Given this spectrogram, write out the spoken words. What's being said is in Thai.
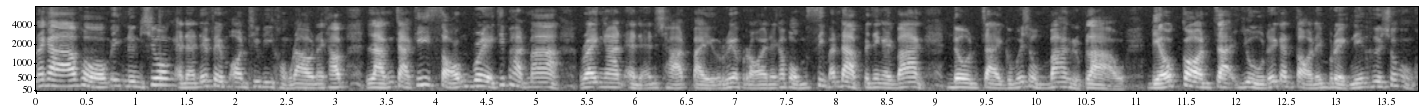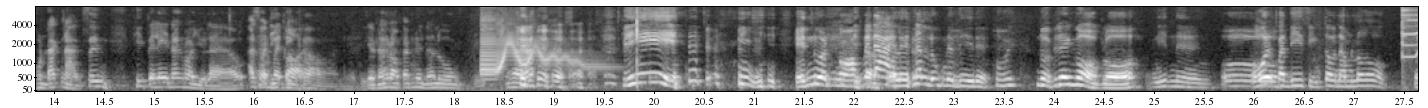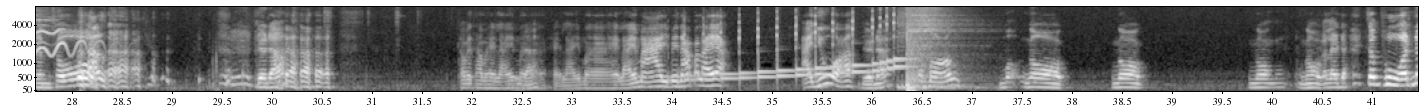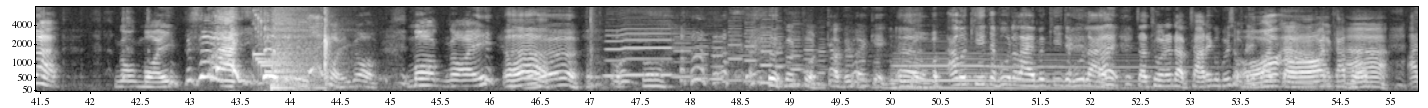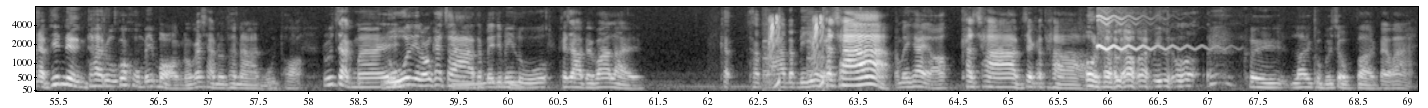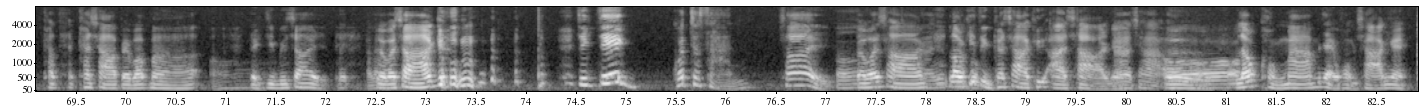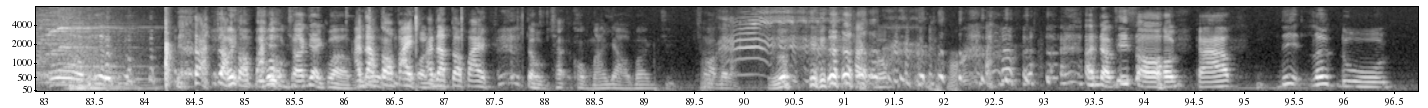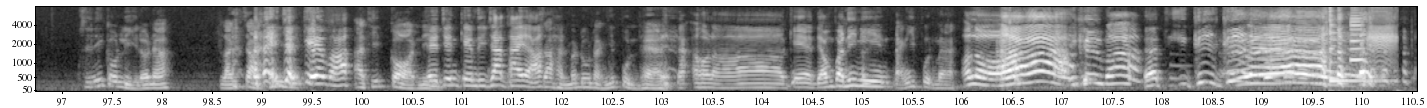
แล้วนะครับผมอีกหนึ่งช่วง a n n FM on TV ของเรานะครับ หลังจากที่ 2 เบรกที่ผ่านมารายงาน a n n Chart ไปเรียบร้อยนะครับผม 10 อันดับเป็นยังไงบ้าง โดนใจคุณผู้ชมบ้างหรือเปล่า เดี๋ยวก่อนจะอยู่ด้วยกันต่อในเบรกนี้ก็คือช่วงของคนรักหนังซึ่งพี่เปเล่นั่งรออยู่แล้วอะสวัสดีก่อน เดี๋ยวนั่งรอแป๊บนึงนะลุง พี่ เห็นหนวดงอกไม่ได้เลยนั่นลุงนาดีเนี่ยเฮ้ยหน่วยพี่ได้งอกเหรอ นิดนึง โอ้โอ้ยปดีสิงโตนำโลก เต็มโชว์ เดี๋ยวนะเขาไปทำไฮไลท์มาเดี๋ยวนะไฮไลท์มา ไฮไลท์มาจะไปนับอะไรอะ อายุเหรอ เดี๋ยวนะสมอง งอก งอก งอก งอกงอกอะไรนะจะผวนน่ะ งอกหมอยไม่ใช่หมอยงอกหมอกหงอยเออโอ้โหคนผลคำไม่ค่อยเก่งคุณเอผู้ชอม เอาเมื่อกี้จะพูดอะไรเมื่อกี้จะพูดอะไร ไม่จะทวนอันดับชาร์ตให้คุณผู้ชมได้อ๋อฟังก่อนอ่าครับผม อ่าอันดับที่หนึ่งถ้ารู้ก็คงไม่บอกน้องกระชานนทนานอุ้ยเพราะรู้จักไหมรู้สิน้องคาชาทำไมจะไม่รู้คาชาแปลว่าอะไรคาคาชาดับนี้เหรอคาชาเอาไม่ใช่เหรอคาชาไม่ใช่คาถาโอ้แล้วแล้วไม่รู้เคยเล่าให้คุณผู้ชมฟังแปลว่าคาคาชาแปลว่าม้าอ๋อ แต่จริงๆไม่ใช่อะไรแปลว่าช้างจริงโคชสารๆใช่อ๋อแปลว่าช้างช้าง เราคิดถึงคาชาคืออาชาไงอาชาเออแล้วของม้ามันใหญ่กว่าของช้างไงโอ้เพื่อนอันดับต่อไปเฮ้ยหรืว่าของช้างใหญ่กว่า อันดับต่อไป อันดับต่อไปแต่ของช้างของม้ายาวมากจริงชอบไหมล่ะเออหักนกอันดับที่สองครับ นี่เลิกดูซีรีส์เกาหลีแล้วนะ หลังจากเอที่เจนต์เกมเหรออาทิตย์ก่อนนี่เอเจนต์เกมทีมชาติไทยเหรอจะหันมาดูหนังญี่ปุ่นแทนนะเอาล่ะโอเคเดี๋ยววันนี้มีหนังญี่ปุ่นมาอ๋อเหรออ่านี่คือว่าเออคือคือเลย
